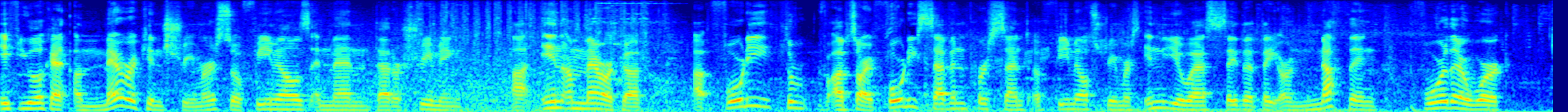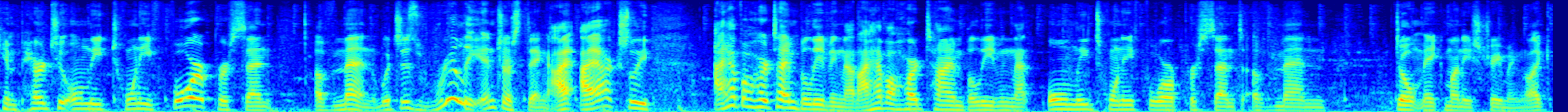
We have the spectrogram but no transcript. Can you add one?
if you look at American streamers so females and men that are streaming uh, in America uh, 40 I'm sorry 47 percent of female streamers in the US say that they are nothing for their work compared to only 24 percent of men which is really interesting. I, I actually I have a hard time believing that. I have a hard time believing that only 24 percent of men don't make money streaming. Like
